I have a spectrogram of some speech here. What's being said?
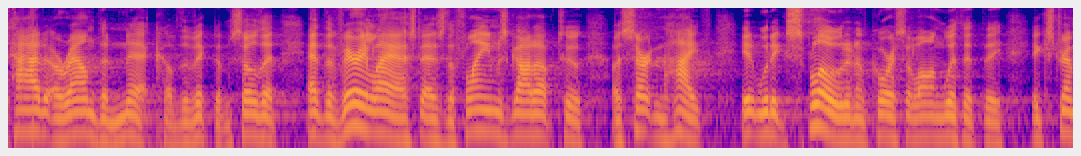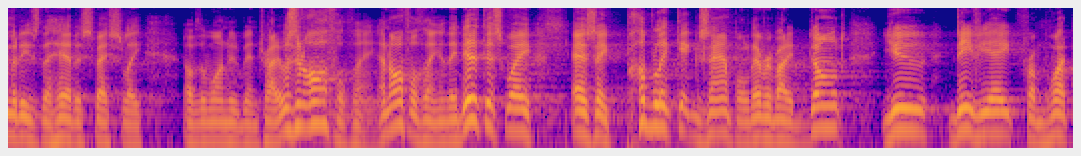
tied around the neck of the victim so that at the very last, as the flames got up to a certain height, it would explode, and of course, along with it, the extremities, the head especially, of the one who'd been tried. It was an awful thing, an awful thing. And they did it this way as a public example to everybody. Don't you deviate from what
